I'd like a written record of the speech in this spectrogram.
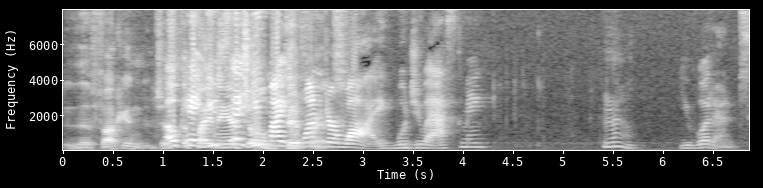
the fucking just the Okay, you said you might difference. wonder why. Would you ask me? No. You wouldn't.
